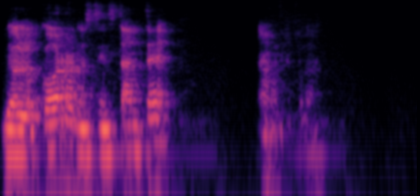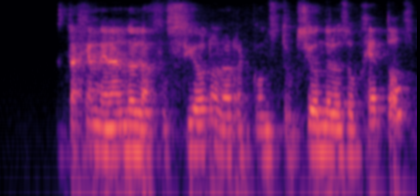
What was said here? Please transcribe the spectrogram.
Yo lo corro en este instante. Ah, está generando la fusión o la reconstrucción de los objetos.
